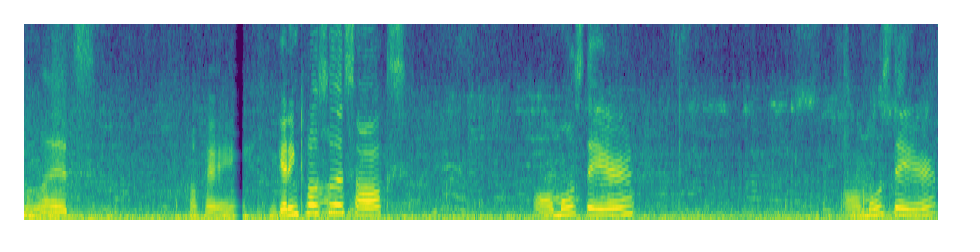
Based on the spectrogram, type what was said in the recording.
Let's... Okay. I'm getting close to the socks. Almost there. Almost there.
